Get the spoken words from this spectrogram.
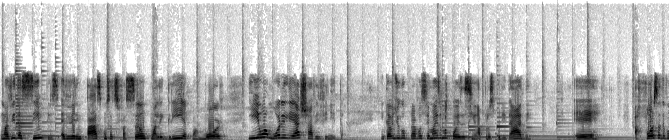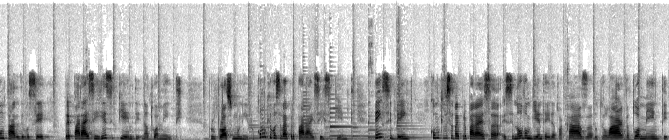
uma vida simples é viver em paz, com satisfação, com alegria, com amor. E o amor, ele é a chave infinita. Então eu digo para você mais uma coisa assim, a prosperidade é a força de vontade de você preparar esse recipiente na tua mente para o próximo nível. Como que você vai preparar esse recipiente? Pense bem como que você vai preparar essa, esse novo ambiente aí da tua casa, do teu lar, da tua mente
